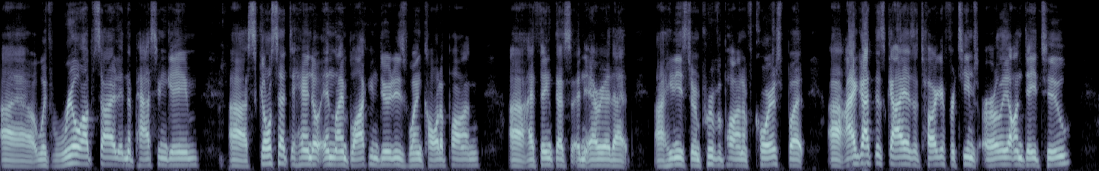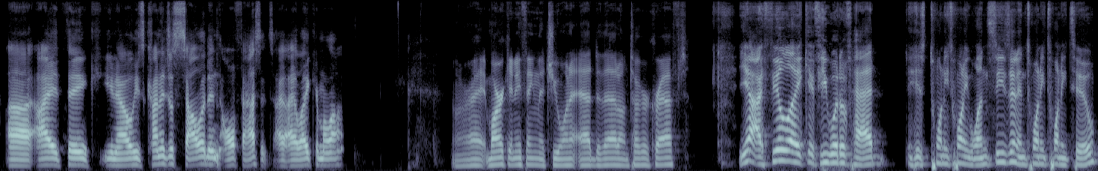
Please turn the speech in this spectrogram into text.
uh, with real upside in the passing game, uh, skill set to handle inline blocking duties when called upon. Uh, I think that's an area that uh, he needs to improve upon, of course. But uh, I got this guy as a target for teams early on day two. Uh, I think you know he's kind of just solid in all facets. I, I like him a lot. All right, Mark. Anything that you want to add to that on Tucker Kraft? Yeah, I feel like if he would have had his 2021 season in 2022,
